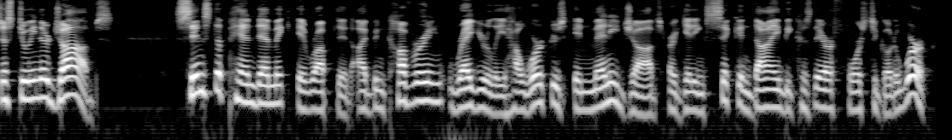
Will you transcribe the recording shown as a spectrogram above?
just doing their jobs. Since the pandemic erupted, I've been covering regularly how workers in many jobs are getting sick and dying because they are forced to go to work.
